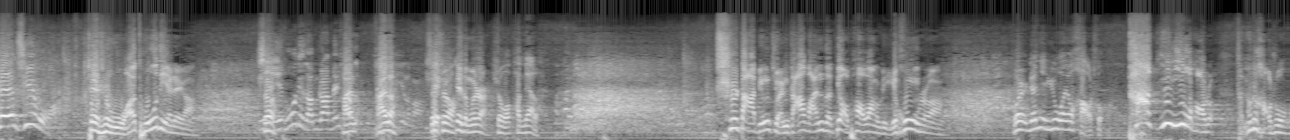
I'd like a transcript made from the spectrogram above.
这人欺负我，这是我徒弟啊，这个是你徒弟怎么着？没孩子，孩子，这是师傅这怎么回事？是我叛变了。吃大饼卷炸丸子，掉炮往里轰是吧？不是，人家与我有好处，他与你有好处，怎么个好处？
